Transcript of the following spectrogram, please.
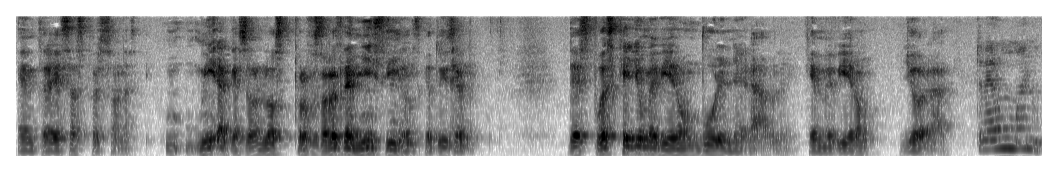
entre esas personas. Mira que son los profesores de mis hijos que tú dices, después que ellos me vieron vulnerable, que me vieron llorar, Te veo humano.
